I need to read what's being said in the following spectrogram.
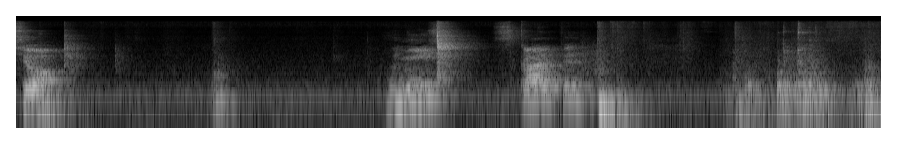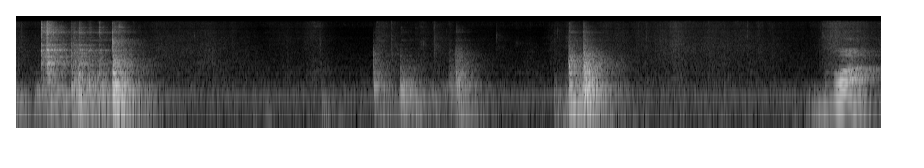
Все. Вниз, скальпель. Два.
